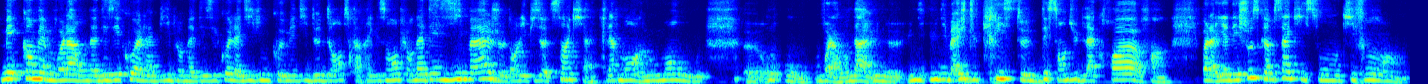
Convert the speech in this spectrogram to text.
mais quand même, voilà, on a des échos à la Bible, on a des échos à la Divine Comédie de Dante, par exemple, on a des images dans l'épisode 5, il y a clairement un moment où euh, on, voilà, on a une, une, image du Christ descendu de la croix. Enfin, voilà, il y a des choses comme ça qui, sont, qui, font,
